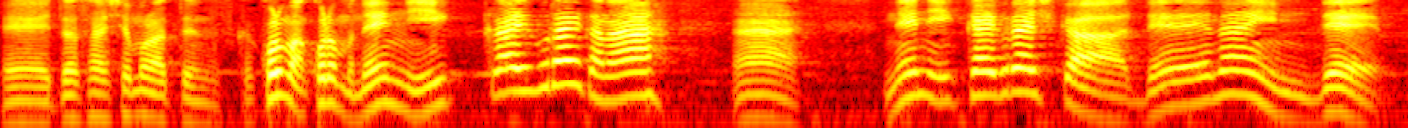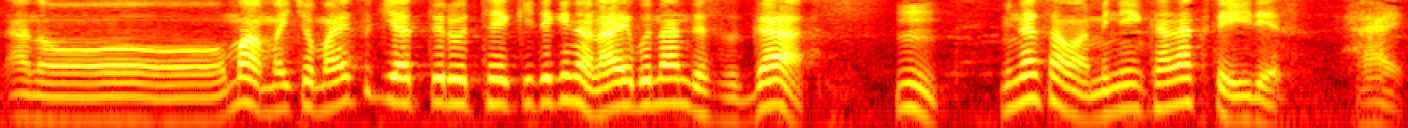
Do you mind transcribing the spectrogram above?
えー、出させてもらってるんですが、これも、これも年に1回ぐらいかな。うん。年に1回ぐらいしか出ないんで、あのー、まあ、まあ一応毎月やってる定期的なライブなんですが、うん、皆さんは見に行かなくていいです。はい。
